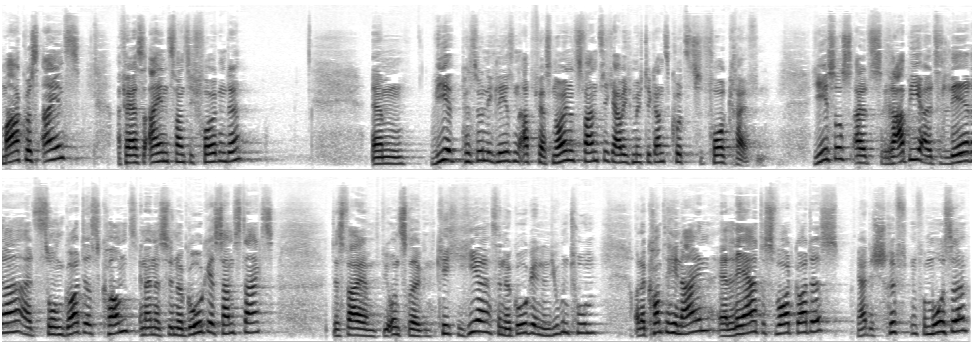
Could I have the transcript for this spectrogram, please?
Markus 1, Vers 21 folgende. Ähm, wir persönlich lesen ab Vers 29, aber ich möchte ganz kurz vorgreifen. Jesus als Rabbi, als Lehrer, als Sohn Gottes kommt in eine Synagoge samstags das war wie unsere Kirche hier, Synagoge in den Judentum. Und da kommt er hinein, er lehrt das Wort Gottes, ja, die Schriften von Mose.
